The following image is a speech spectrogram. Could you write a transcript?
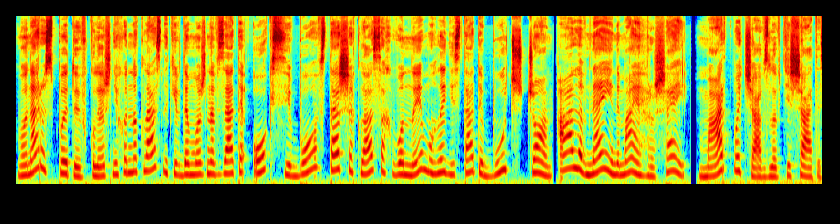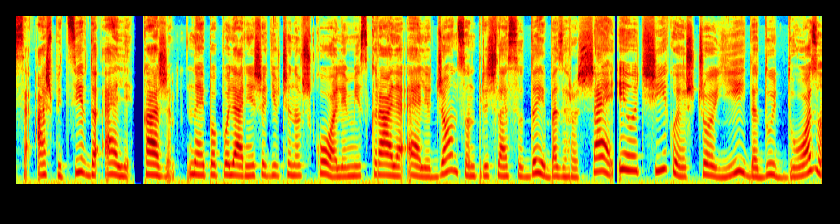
Вона розпитує в колишніх однокласників, де можна взяти Оксі, бо в старших класах вони могли дістати будь-що, але в неї немає грошей. Марк почав зловтішатися, аж підсів до Еллі. Каже: найпопулярніша дівчина в школі, міс краля Еллі Джонсон, прийшла сюди без грошей і очікує, що їй дадуть дозу.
